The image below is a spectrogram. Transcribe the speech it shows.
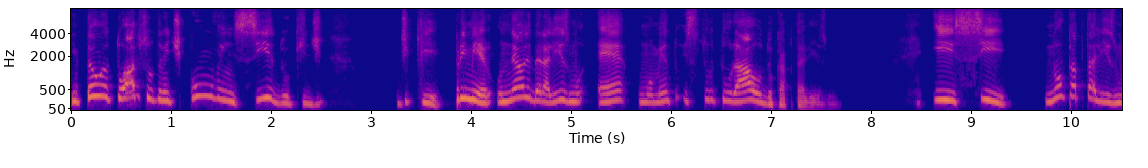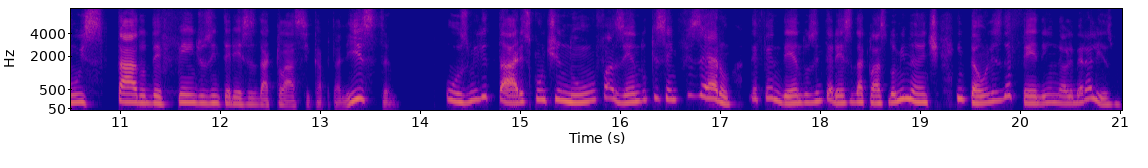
Então eu estou absolutamente convencido que de, de que, primeiro, o neoliberalismo é um momento estrutural do capitalismo. E se no capitalismo o Estado defende os interesses da classe capitalista, os militares continuam fazendo o que sempre fizeram, defendendo os interesses da classe dominante. Então, eles defendem o neoliberalismo.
